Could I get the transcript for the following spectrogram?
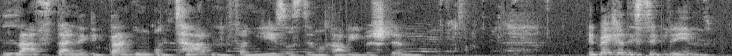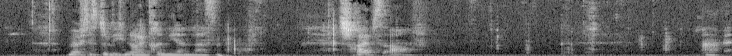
Lass deine Gedanken und Taten von Jesus, dem Rabbi, bestimmen. In welcher Disziplin möchtest du dich neu trainieren lassen? Schreib's auf. Amen.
